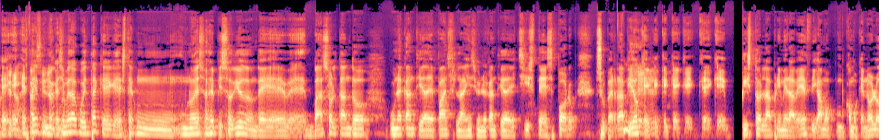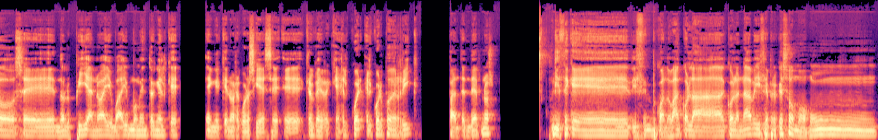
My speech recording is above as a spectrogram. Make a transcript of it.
eh, este lo que sí me he dado cuenta que este es uno de esos episodios donde eh, va soltando una cantidad de punchlines y una cantidad de chistes por súper rápido que, que, que, que, visto la primera vez, digamos, como que no los, eh, no los pilla, ¿no? Hay, hay un momento en el que, en el que no recuerdo si es, creo que, es el, el cuerpo de Rick, para entendernos, dice que dice, cuando van con la, con la nave, dice, pero ¿qué somos? Un,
